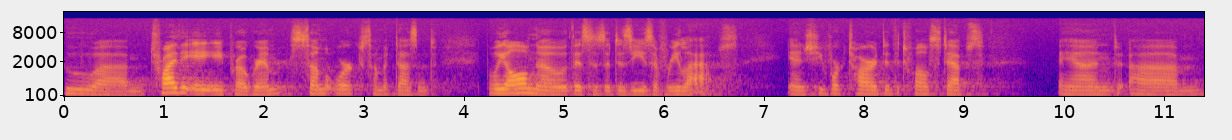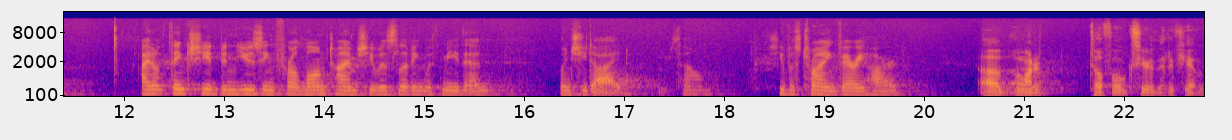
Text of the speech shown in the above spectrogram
who um, try the AA program, some it works, some it doesn't. But we all know this is a disease of relapse. And she worked hard, did the 12 steps, and um, I don't think she had been using for a long time. She was living with me then when she died. So she was trying very hard. Uh, I want to tell folks here that if you have a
